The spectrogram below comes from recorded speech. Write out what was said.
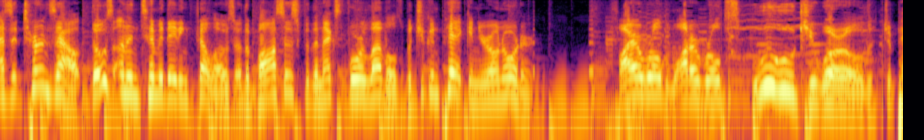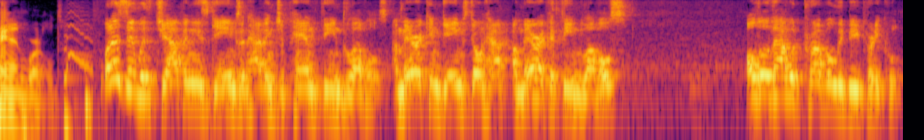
As it turns out, those unintimidating fellows are the bosses for the next four levels, which you can pick in your own order. Fire World, Water World, Spooky World, Japan World. What is it with Japanese games and having Japan themed levels? American games don't have America themed levels. Although that would probably be pretty cool.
